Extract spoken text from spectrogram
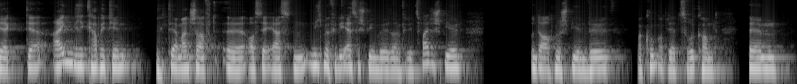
der, der eigentliche Kapitän der Mannschaft äh, aus der ersten nicht mehr für die erste spielen will, sondern für die zweite spielt und da auch nur spielen will. Mal gucken, ob der zurückkommt. Ähm,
